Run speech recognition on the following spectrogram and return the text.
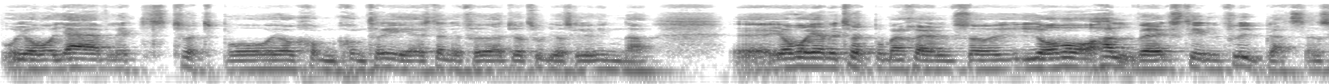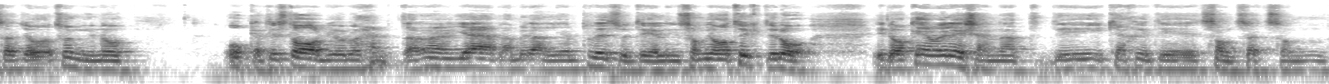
Och jag var jävligt trött på, och jag kom, kom trea istället för att jag trodde jag skulle vinna. Eh, jag var jävligt trött på mig själv så jag var halvvägs till flygplatsen så att jag var tvungen att åka till stadion och hämta den här jävla medaljen, prisutdelning, som jag tyckte då. Idag kan jag väl erkänna att det kanske inte är ett sånt sätt som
